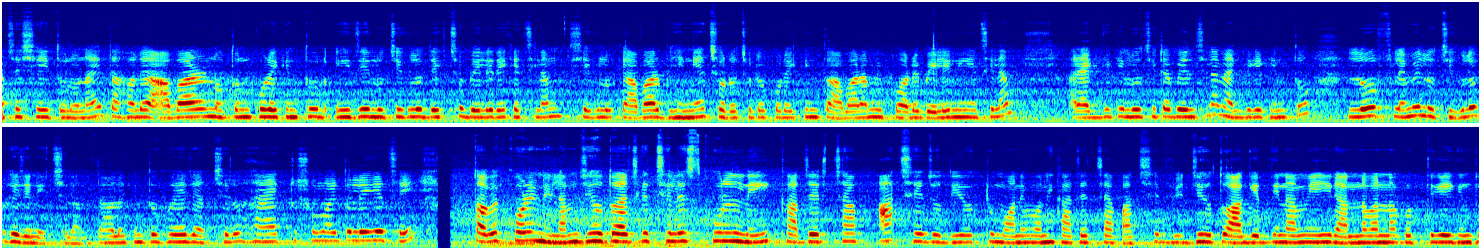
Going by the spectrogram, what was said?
আছে সেই তুলনায়, তাহলে আবার নতুন করে কিন্তু এই যে লুচিগুলো দেখছ বেলে রেখেছিলাম, সেগুলোকে আবার ভেঙে ছোট ছোট করে কিন্তু আবার আমি পরে বেলে নিয়েছিলাম। আর একদিকে লুচিটা বেলছিলাম, একদিকে কিন্তু লো ফ্লেমে লুচিগুলো ভেজে নিচ্ছিলাম। তাহলে কিন্তু হয়ে যাচ্ছিল। হ্যাঁ একটু সময় তো লেগেছেই। তবে করে নিলাম। যেহেতু আজকে ছেলে স্কুল নেই, কাজের চাপ আছে যদিও একটু মনে মনে কাজের চাপ আছে। যেহেতু আগের দিন আমি এই রান্নাবান্না করতে গিয়ে কিন্তু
